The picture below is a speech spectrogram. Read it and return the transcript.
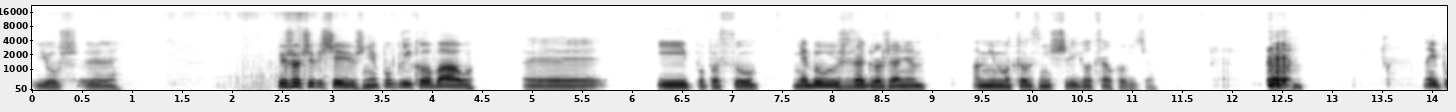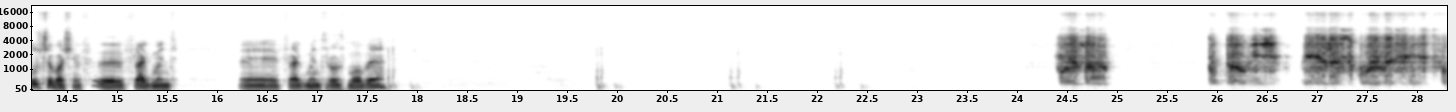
już już oczywiście już nie publikował i po prostu nie był już zagrożeniem, a mimo to zniszczyli go całkowicie. No i puszczę właśnie y, fragment, y, fragment rozmowy. Można popełnić wieże skurwysyństwo.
